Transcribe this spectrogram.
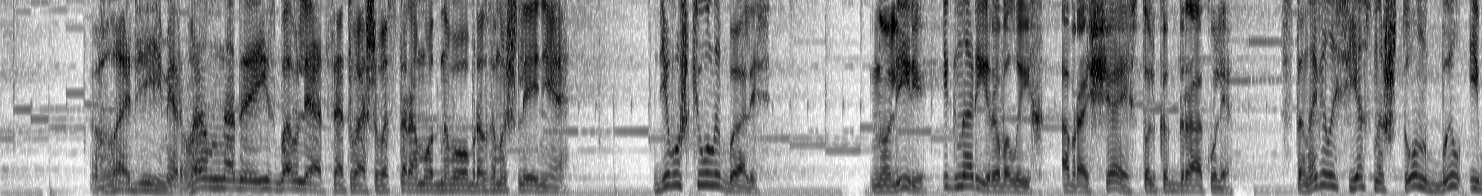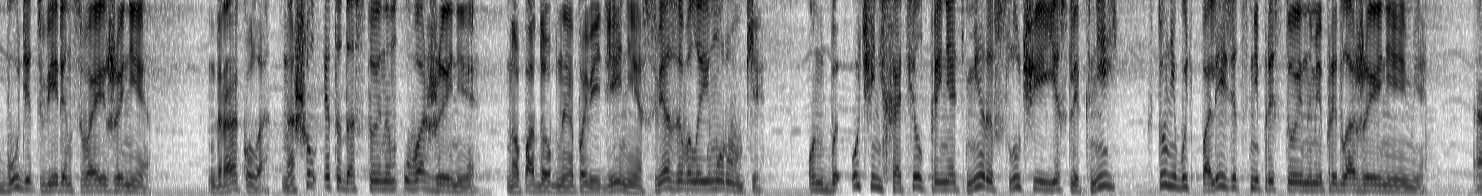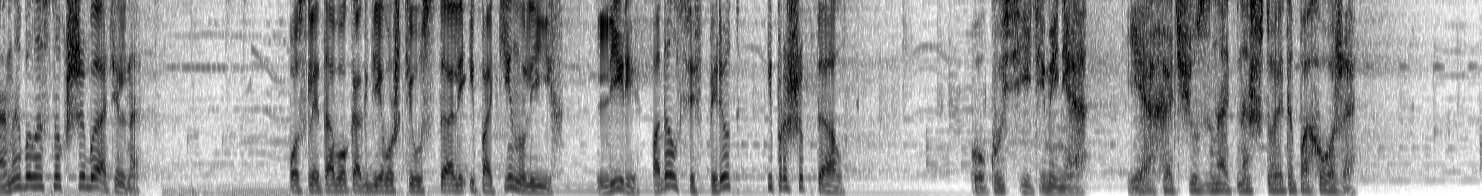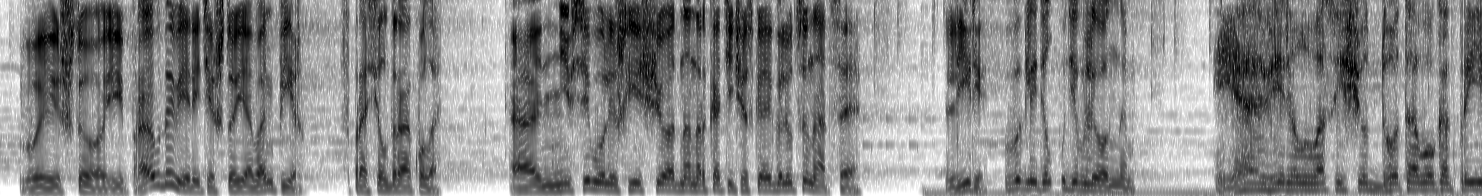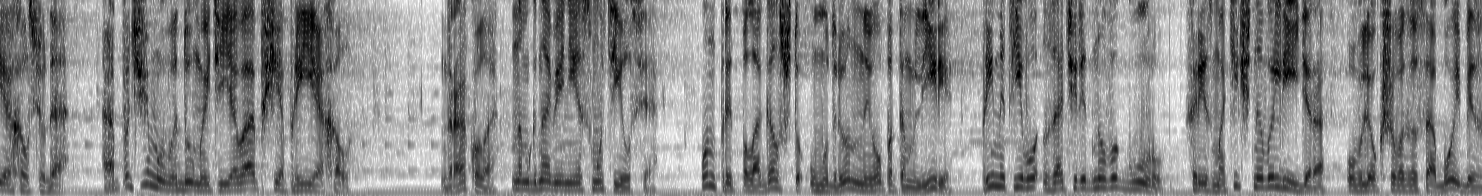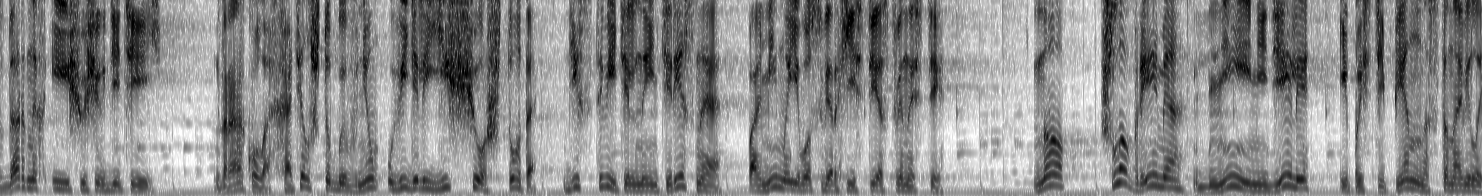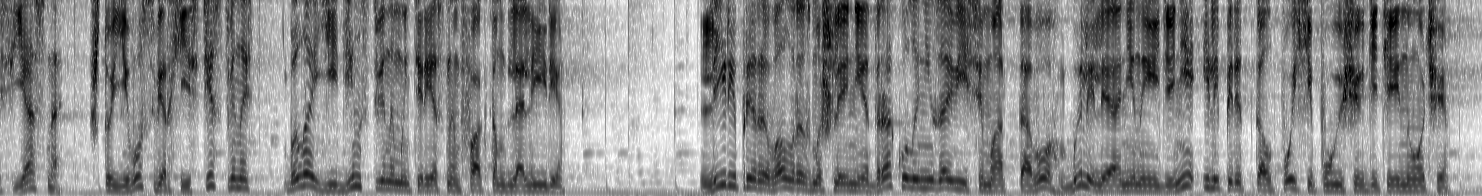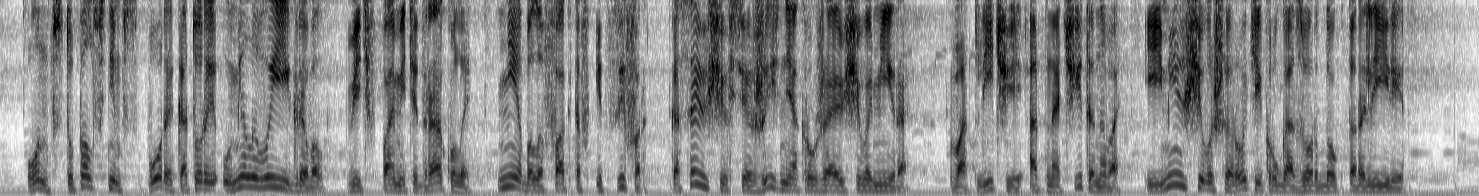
«Владимир, вам надо избавляться от вашего старомодного образа мышления». Девушки улыбались, но Лири игнорировал их, обращаясь только к Дракуле. Становилось ясно, что он был и будет верен своей жене. Дракула нашел это достойным уважения, но подобное поведение связывало ему руки. Он бы очень хотел принять меры в случае, если к ней кто-нибудь полезет с непристойными предложениями. Она была сногсшибательна. После того, как девушки устали и покинули их, Лири подался вперед и прошептал – «Укусите меня. Я хочу знать, на что это похоже». «Вы что, и правда верите, что я вампир?» – спросил Дракула. «А не всего лишь еще одна наркотическая галлюцинация?» Лири выглядел удивленным. «Я верил у вас еще до того, как приехал сюда. А почему вы думаете, я вообще приехал?» Дракула на мгновение смутился. Он предполагал, что умудренный опытом Лири примет его за очередного гуру, харизматичного лидера, увлекшего за собой бездарных и ищущих детей. Дракула хотел, чтобы в нем увидели еще что-то действительно интересное, помимо его сверхъестественности. Но шло время, дни и недели, и постепенно становилось ясно, что его сверхъестественность была единственным интересным фактом для Лири – Лири прерывал размышления Дракулы независимо от того, были ли они наедине или перед толпой хипующих детей ночи. Он вступал с ним в споры, которые умело выигрывал, ведь в памяти Дракулы не было фактов и цифр, касающихся жизни окружающего мира, в отличие от начитанного и имеющего широкий кругозор доктора Лири.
